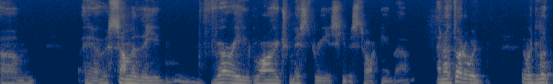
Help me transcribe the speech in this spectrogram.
um, you know, some of the very large mysteries he was talking about. And I thought it would it would look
